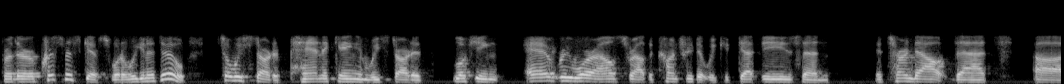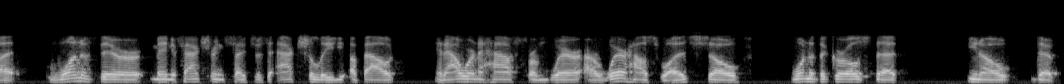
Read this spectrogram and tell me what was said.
for their Christmas gifts. What are we going to do? So we started panicking and we started looking everywhere else throughout the country that we could get these. And it turned out that uh, one of their manufacturing sites was actually about an hour and a half from where our warehouse was. So one of the girls that, you know, that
